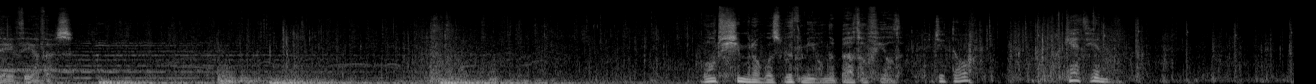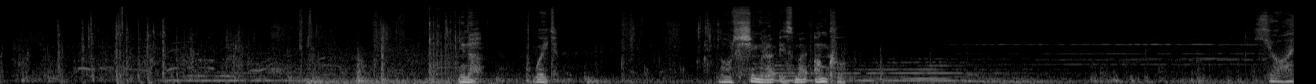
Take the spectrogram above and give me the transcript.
Save the others. Lord Shimura was with me on the battlefield. Jito, forget him. Yuna, wait. Lord Shimura is my uncle. You're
